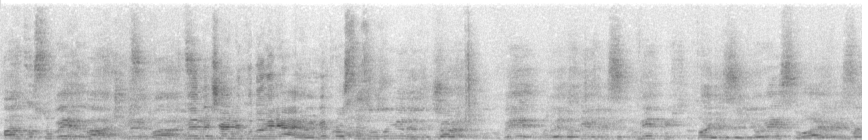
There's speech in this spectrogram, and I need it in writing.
Пан заступник бачив Ми ситуацію. начальнику довіряємо. Ми просто зрозуміли, що вчора ви, ви довірилися митник, тобто юристу, а юрист вас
